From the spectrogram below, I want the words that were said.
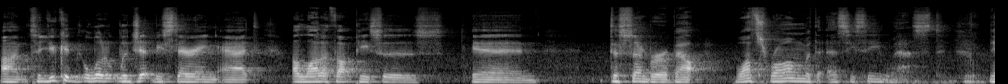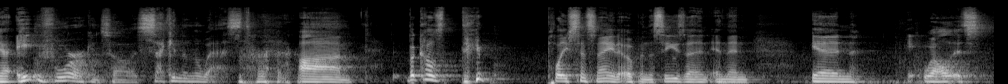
Um, so you could le- legit be staring at a lot of thought pieces in December about what's wrong with the SEC West. Yeah, eight and four Arkansas is second in the West um, because they play Cincinnati to open the season, and then in well, it's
